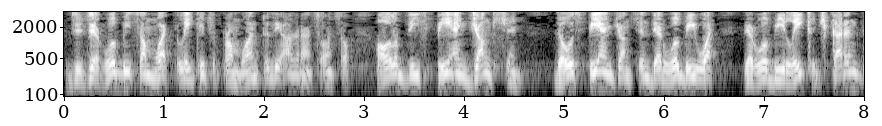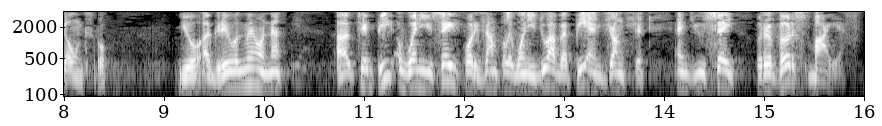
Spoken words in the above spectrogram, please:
There there will be somewhat leakage from one to the other and so on. So all of these PN junction, those PN junctions, there will be what? There will be leakage current going through. You agree with me or not? Uh, to P, when you say, for example, when you do have a PN junction and you say reverse bias,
